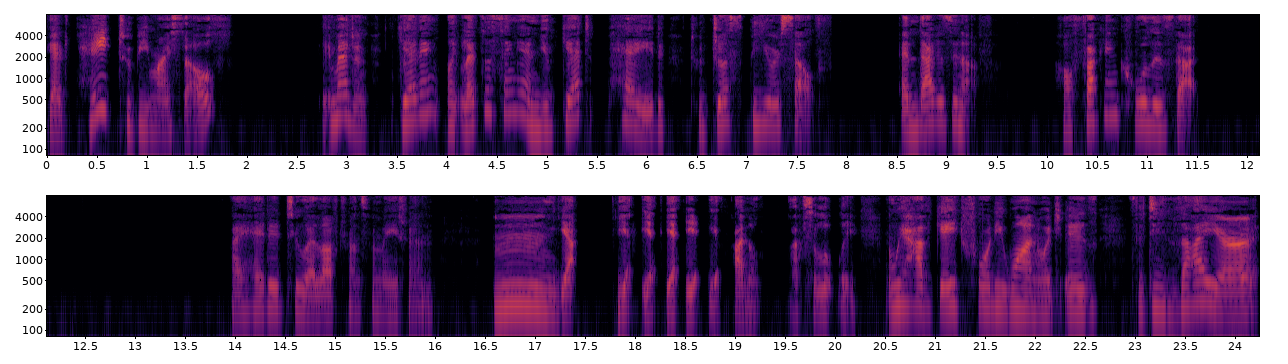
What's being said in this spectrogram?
get paid to be myself. Imagine getting, like, let's just sing in. You get paid to just be yourself. And that is enough. How fucking cool is that? I hate it too. I love transformation. Mmm, yeah, yeah, yeah, yeah, yeah, yeah. I know. Absolutely. And we have gate 41, which is the desire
